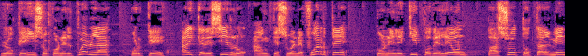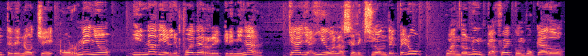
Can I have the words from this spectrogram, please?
lo que hizo con el Puebla porque, hay que decirlo, aunque suene fuerte, con el equipo de León pasó totalmente de noche Ormeño y nadie le puede recriminar que haya ido a la selección de Perú cuando nunca fue convocado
